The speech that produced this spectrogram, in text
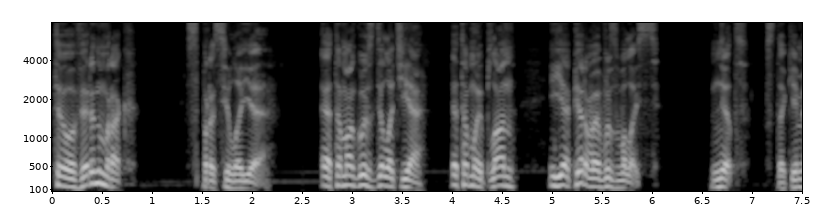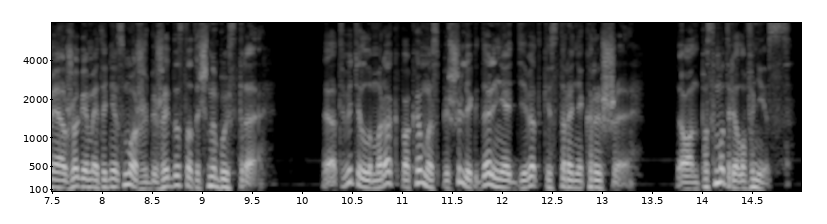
«Ты уверен, мрак?» — спросила я. «Это могу сделать я. Это мой план, и я первая вызвалась». «Нет, с такими ожогами ты не сможешь бежать достаточно быстро», — ответил мрак, пока мы спешили к дальней от девятки стороне крыши. Он посмотрел вниз.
